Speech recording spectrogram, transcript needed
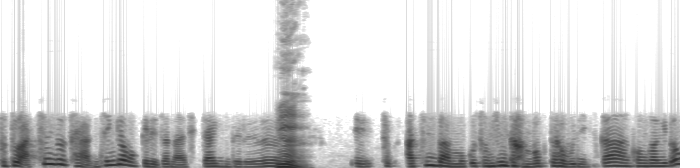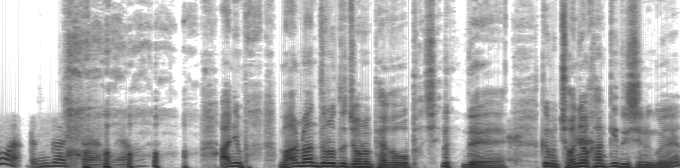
보통 아침도 잘 안 챙겨 먹게 되잖아요 직장인들은 예. 예, 저 아침도 안 먹고 점심도 안 먹다 보니까 건강이 너무 안 좋아지더라고요. 아니 마- 말만 들어도 저는 배가 고파지는데 그러면 저녁 한 끼 드시는 거예요?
